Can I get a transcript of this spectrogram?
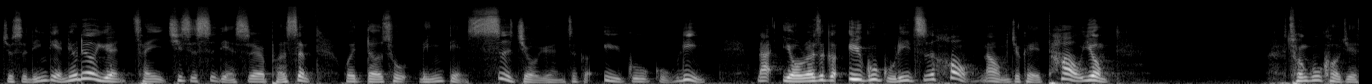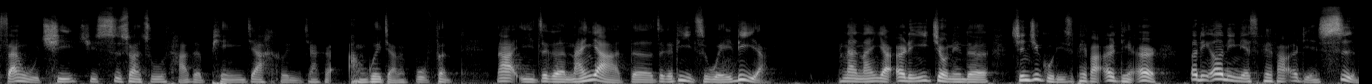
就是零点六六元乘以七十四点四二 percent，会得出零点四九元这个预估股利。那有了这个预估股利之后，那我们就可以套用。存股口诀三五七去试算出它的便宜价、合理价和昂贵价的部分。那以这个南亚的这个例子为例啊，那南亚二零一九年的现金股利是配发二点二，二零二零年是配发二点四，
